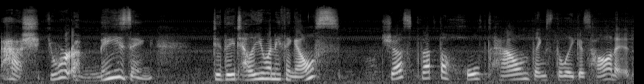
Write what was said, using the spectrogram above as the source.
Ash, you're amazing. Did they tell you anything else? Just that the whole town thinks the lake is haunted.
